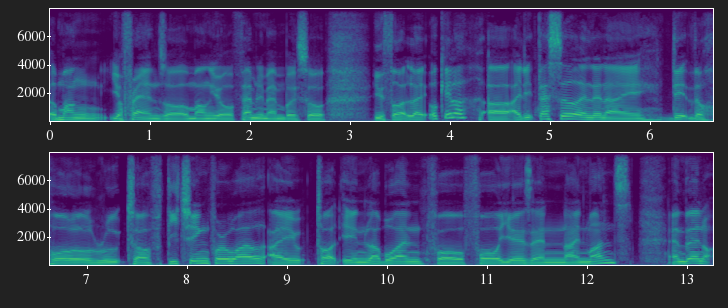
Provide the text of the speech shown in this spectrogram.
among your friends or among your family members. So you thought like, okay lah, uh, I did TESOL and then I did the whole route of teaching for a while. I taught in Labuan for four years and nine months, and then uh,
